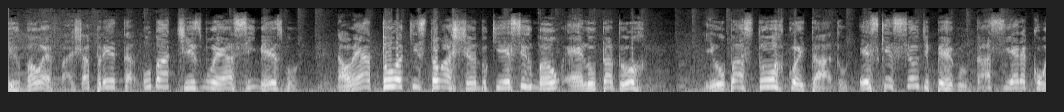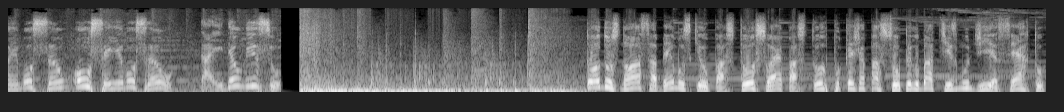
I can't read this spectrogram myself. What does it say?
Irmão é faixa preta, o batismo é assim mesmo. Não é à toa que estão achando que esse irmão é lutador. E o pastor, coitado, esqueceu de perguntar se era com emoção ou sem emoção. Daí deu nisso. Todos nós sabemos que o pastor só é pastor porque já passou pelo batismo um dia, certo?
